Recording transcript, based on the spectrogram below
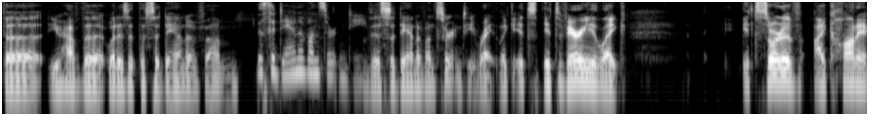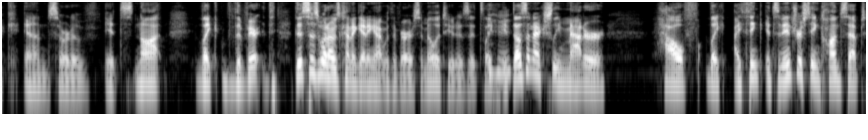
the you have the what is it the sedan of um The sedan of uncertainty. the sedan of uncertainty right like it's it's very like it's sort of iconic and sort of it's not like the ver- this is what i was kind of getting at with the verisimilitude is it's like it doesn't actually matter how f- like i think it's an interesting concept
